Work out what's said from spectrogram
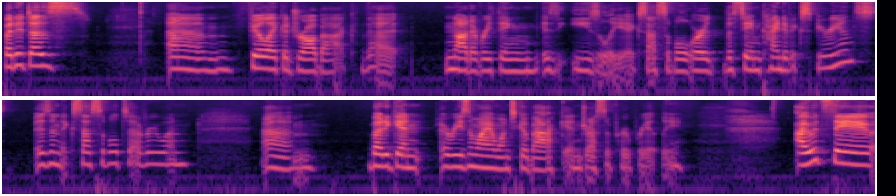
but it does um, feel like a drawback that not everything is easily accessible or the same kind of experience isn't accessible to everyone. Um, but again, a reason why I want to go back and dress appropriately. I would say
